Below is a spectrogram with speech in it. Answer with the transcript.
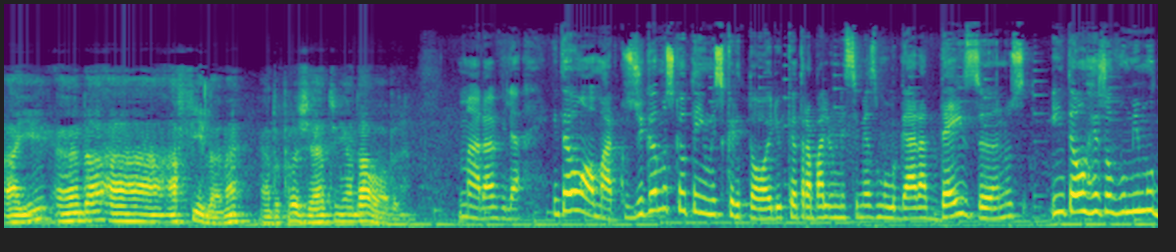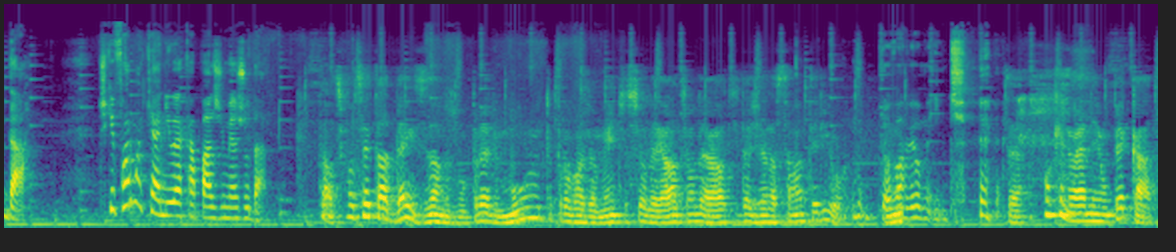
aí anda a, a fila, né? anda o projeto e anda a obra. Maravilha. Então, ó, Marcos, digamos que eu tenho um escritório, que eu trabalho nesse mesmo lugar há 10 anos, então eu resolvo me mudar. De que forma que a NIL é capaz de me ajudar? Então, se você está há 10 anos no prédio, muito provavelmente o seu layout é um layout da geração anterior. Provavelmente. O que não é nenhum pecado.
